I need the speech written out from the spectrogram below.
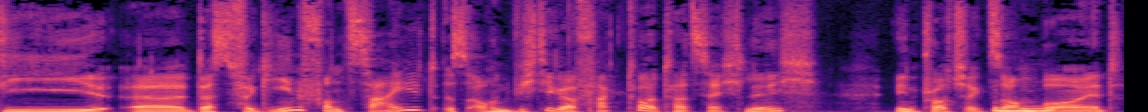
die, äh, das Vergehen von Zeit ist auch ein wichtiger Faktor tatsächlich in Project Zomboid.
